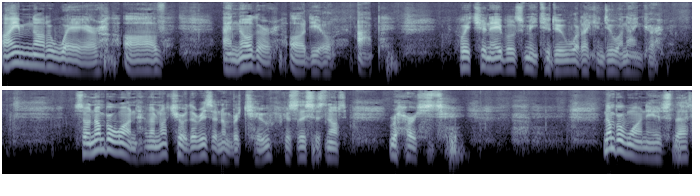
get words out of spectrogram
I'm not aware of another audio app which enables me to do what I can do on Anchor. So, number one, and I'm not sure there is a number two because this is not rehearsed. Number one is that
